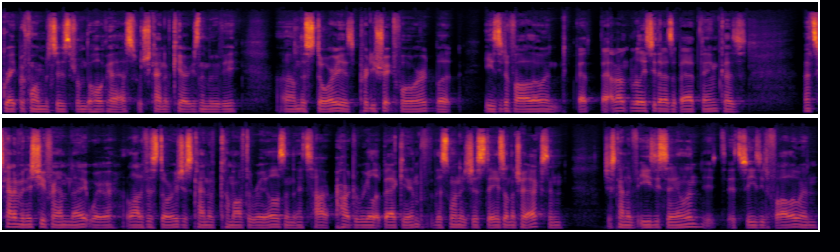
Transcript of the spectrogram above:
great performances from the whole cast, which kind of carries the movie. Um, the story is pretty straightforward, but easy to follow, and that, I don't really see that as a bad thing because that's kind of an issue for M Night, where a lot of his stories just kind of come off the rails, and it's hard, hard to reel it back in. But this one, it just stays on the tracks and just kind of easy sailing. It's, it's easy to follow, and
